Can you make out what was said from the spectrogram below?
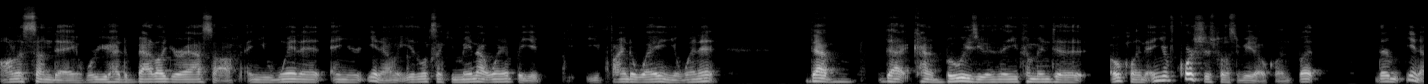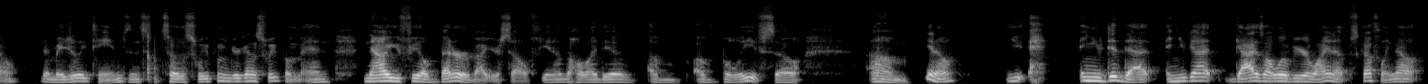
on a Sunday where you had to battle your ass off and you win it, and you're, you know, it looks like you may not win it, but you you find a way and you win it. That that kind of buoys you, and then you come into Oakland, and of course you're supposed to beat Oakland, but they're you know they're major league teams, and so to sweep them, you're going to sweep them, and now you feel better about yourself. You know the whole idea of of, of belief. So, um, you know, you and you did that, and you got guys all over your lineup scuffling. Now,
